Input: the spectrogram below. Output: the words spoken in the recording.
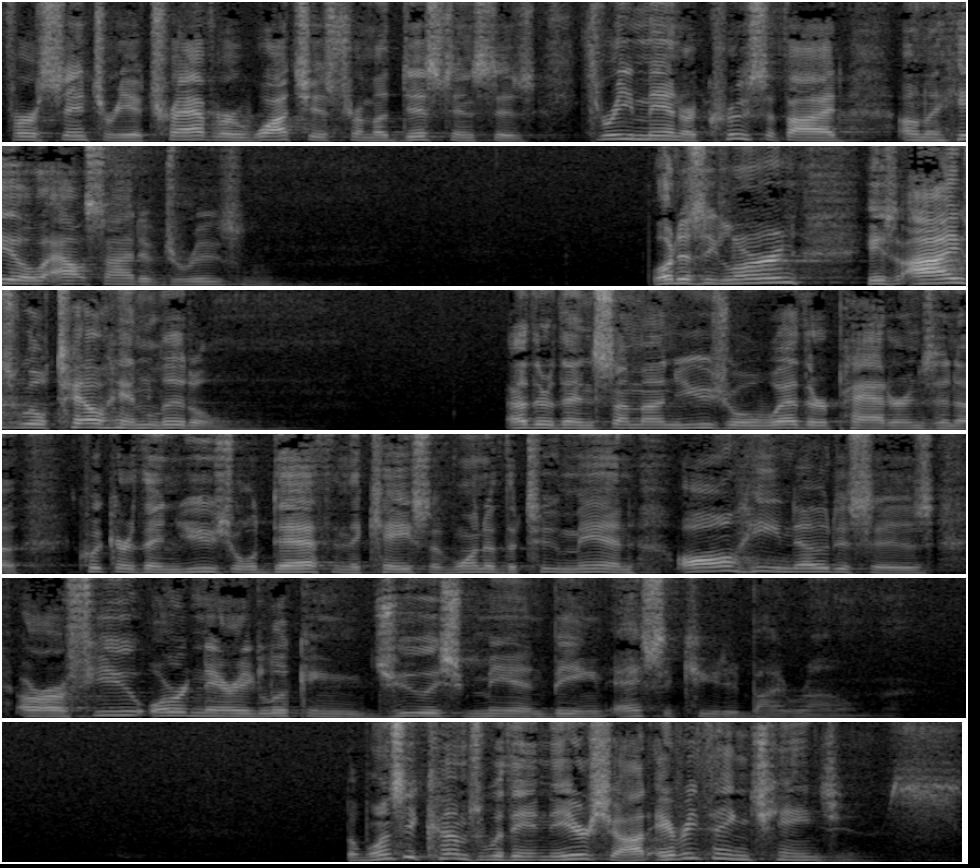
first century, a traveler watches from a distance as three men are crucified on a hill outside of Jerusalem. What does he learn? His eyes will tell him little, other than some unusual weather patterns and a quicker than usual death in the case of one of the two men. All he notices are a few ordinary looking Jewish men being executed by Rome. But once he comes within earshot, everything changes.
